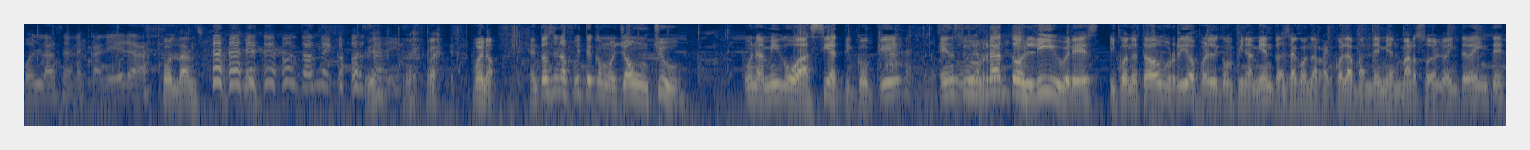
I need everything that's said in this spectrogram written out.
pole dance en la escalera. Pole dance. Ah. Un montón de cosas. Bueno, entonces no fuiste como Jong Chu, un amigo asiático que en sus ratos libres y cuando estaba aburrido por el confinamiento, allá cuando arrancó la pandemia en marzo del 2020,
